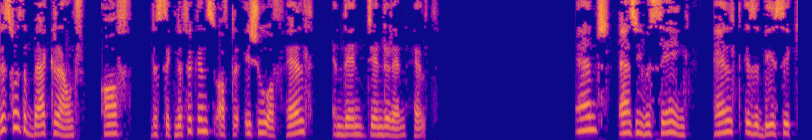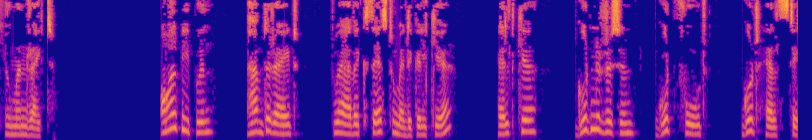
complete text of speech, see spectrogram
this was the background of the significance of the issue of health and then gender and health and as you seeing health is a basic human right all people have the right to have clean to medical care health care good nutrition good food good health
